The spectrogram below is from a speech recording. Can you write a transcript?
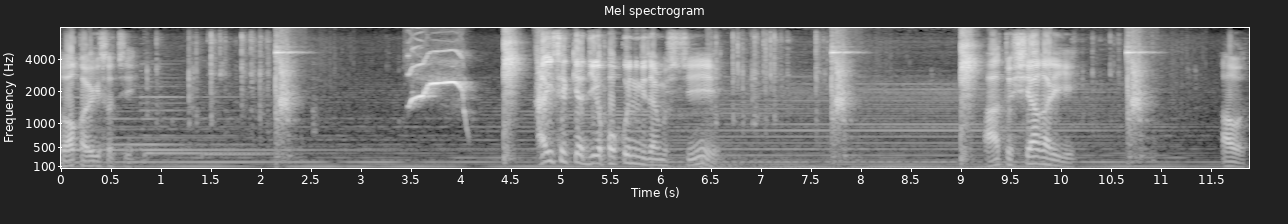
너 아까 여기 있었지. 아이 새끼야 네가 벗고 있는 게 잘못이지. 아 또 시야 가리기. 아웃.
